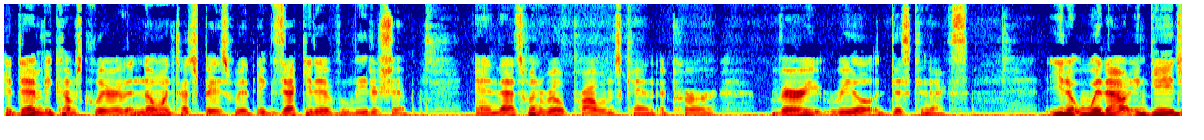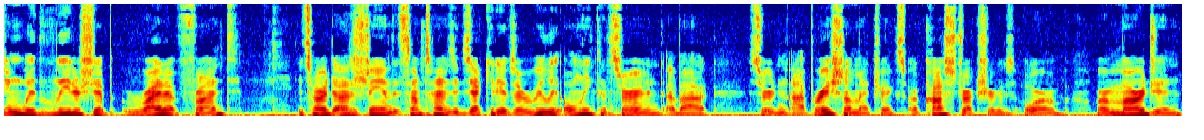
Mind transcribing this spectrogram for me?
it then becomes clear that no one touched base with executive leadership, and that's when real problems can occur very real disconnects. You know, without engaging with leadership right up front, it's hard to understand that sometimes executives are really only concerned about certain operational metrics or cost structures or or margin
